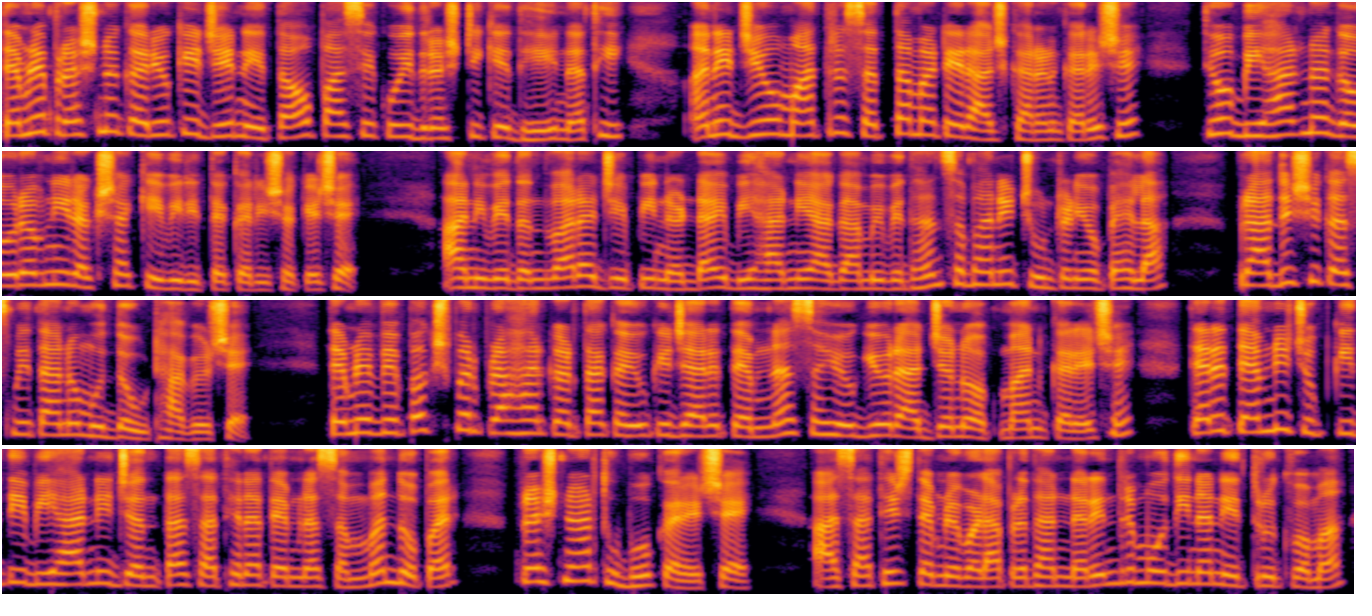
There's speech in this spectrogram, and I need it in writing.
તેમણે પ્રશ્ન કર્યો કે જે નેતાઓ પાસે કોઈ દ્રષ્ટિ કે ધ્યેય નથી અને જેઓ માત્ર સત્તા માટે રાજકારણ કરે છે, તેઓ બિહારના ગૌરવની રક્ષા કેવી રીતે કરી શકે છે? આ નિવેદન દ્વારા જેપી નડ્ડાએ બિહારની આગામી વિધાનસભાની ચૂંટણીઓ પહેલા પ્રાદેશિક અસ્મિતાનો મુદ્દો ઉઠાવ્યો છે. તેમણે વિપક્ષ પર પ્રહાર કરતા કહ્યું કે જ્યારે તેમના સહયોગીઓ રાજ્યનું અપમાન કરે છે ત્યારે તેમની ચૂપકીથી બિહારની જનતા સાથેના તેમના સંબંધો પર પ્રશ્નાર્થ ઊભો કરે છે આ સાથે જ તેમણે વડાપ્રધાન નરેન્દ્ર મોદીના નેતૃત્વમાં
